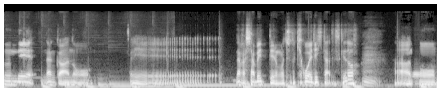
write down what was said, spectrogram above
うん。んで、なんかあの、えー、なんか喋ってるのがちょっと聞こえてきたんですけど、うん。あの、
